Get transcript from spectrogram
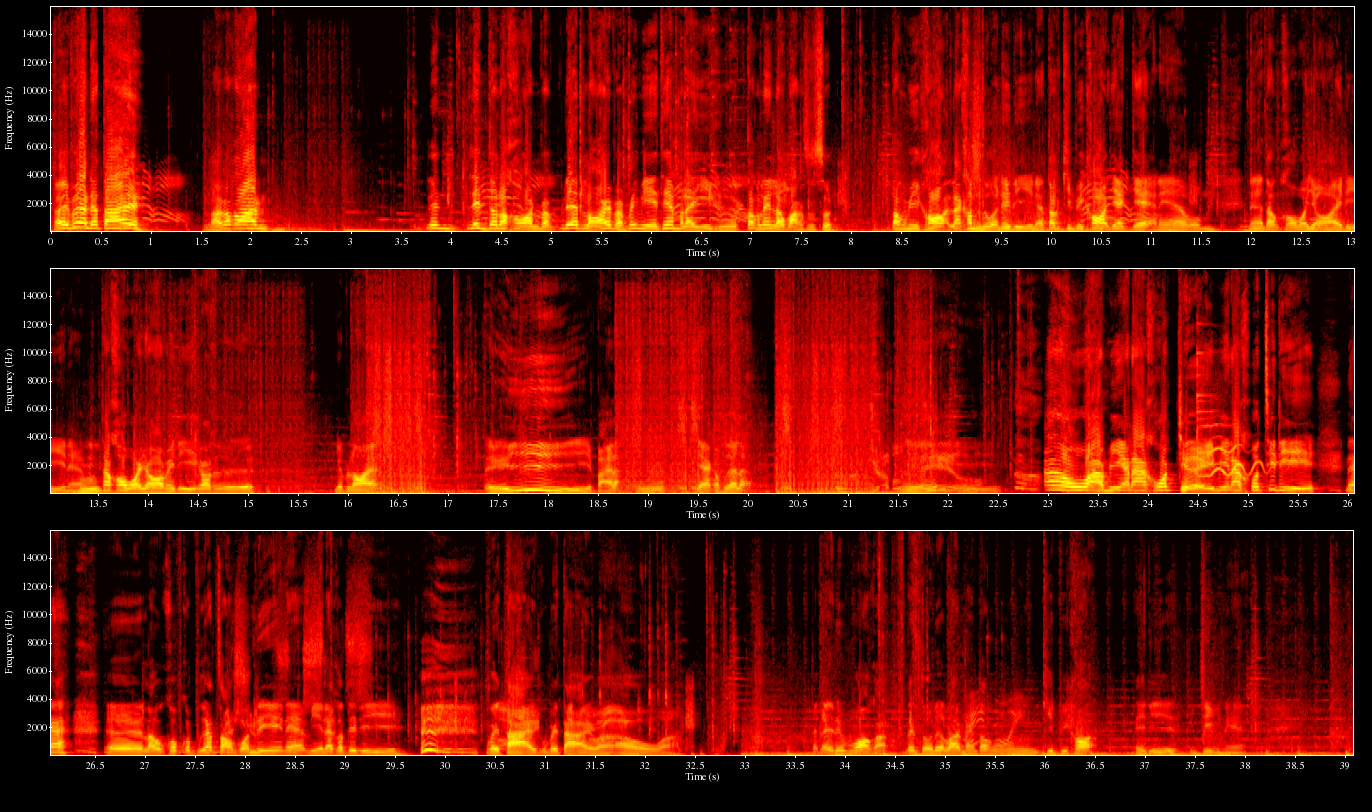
เฮ้ยเพื่อนเดี๋ยวตาย In the hole! ถอยมาก่อน เล่นเล่นตัวละครแบบเลือดร้อยแบบไม่มีไอเทมอะไรอย่างนี้คือ ต้องเล่นระวังสุดๆ ต้องวิเคราะห์และคำนวณให้ดีนะ ต้องคิดวิเคราะห์แยกแยะนะครับผมนะต้องคอวยอให้ดีนะครับถ้าคอวยอไม่ดีก็คือ เรียบร้อย เอ้ยไปละกูแยกกับเพื่อนละ Double เอ้ยเอ้าว่ะมีอนาคตเฉย มีอนาคตที่ดีนะเออเราคบกับเพื่อนสองคนนี้นะมีอนาคตที่ดีไม่ตายกูไม่ตายว่ะเอาว่ะแต่ก็อย่างที่ผมบอกอะเล่นตัวเลือดร้อยแม่งต้องคิดวิเคราะห์ให้ดีจริงๆเนี่ย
